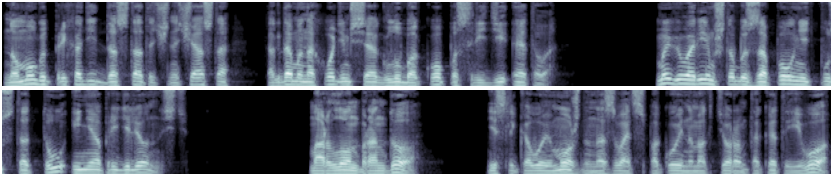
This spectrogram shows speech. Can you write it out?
но могут приходить достаточно часто, когда мы находимся глубоко посреди этого. Мы говорим, чтобы заполнить пустоту и неопределенность. Марлон Брандо если кого и можно назвать спокойным актером, так это его,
